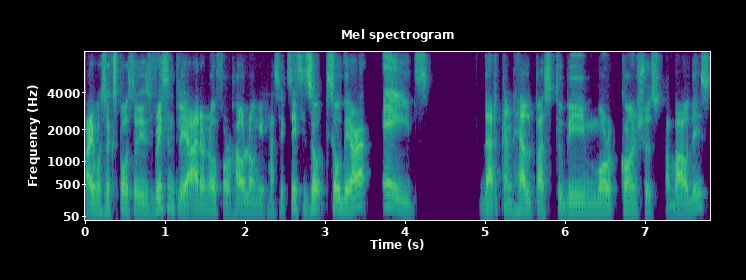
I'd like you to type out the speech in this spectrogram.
I was exposed to this recently. I don't know for how long it has existed. So, so there are aids that can help us to be more conscious about this.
